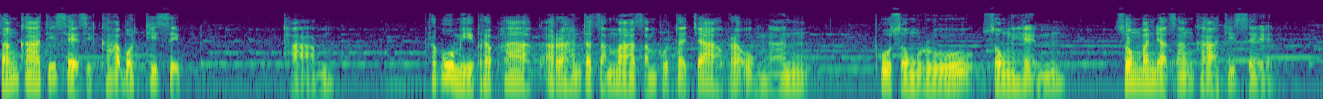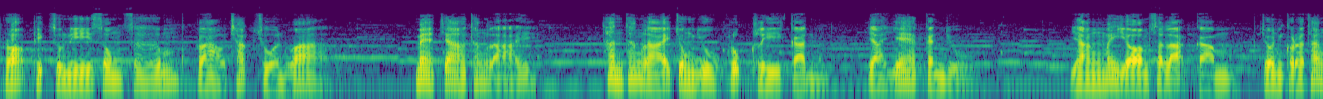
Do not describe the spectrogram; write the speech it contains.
สังฆาทิเศษสิกขาบทที่สิบถาม พระผู้มีพระภาคอรหันตสัมมาสัมพุทธเจ้าพระองค์นั้น ผู้ทรงรู้ทรงเห็น ทรงบัญญัติสังฆาทิเศษเพราะภิกษุณีส่งเสริมกล่าวชักชวนว่า แม่เจ้าทั้งหลาย ท่านทั้งหลายจงอยู่คลุกคลีกัน อย่าแยกกันอยู่ ยังไม่ยอมสละกรรมจนกระทั่ง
